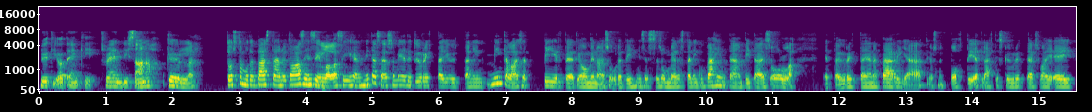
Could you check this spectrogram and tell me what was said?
nyt jotenkin trendisana. Kyllä. Tuosta muuten päästään nyt aasinsillalla siihen, että mitä sä, jos sä mietit yrittäjyyttä, niin minkälaiset piirteet ja ominaisuudet ihmisessä sun mielestä niin kuin vähintään pitäisi olla – että yrittäjänä pärjää, että jos nyt pohtii, että lähtisikö yrittäjäksi vai ei,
